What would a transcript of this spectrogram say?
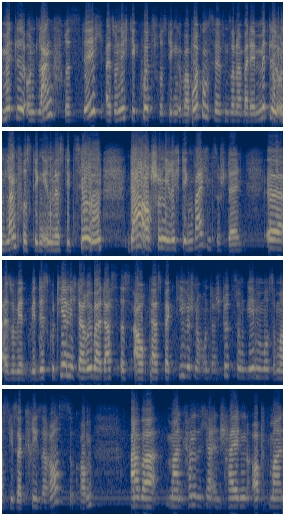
mittel- und langfristig, also nicht die kurzfristigen Überbrückungshilfen, sondern bei den mittel- und langfristigen Investitionen, da auch schon die richtigen Weichen zu stellen. Äh, also wir, wir diskutieren nicht darüber, dass es auch perspektivisch noch Unterstützung geben muss, um aus dieser Krise rauszukommen. Aber man kann sich ja entscheiden, ob man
